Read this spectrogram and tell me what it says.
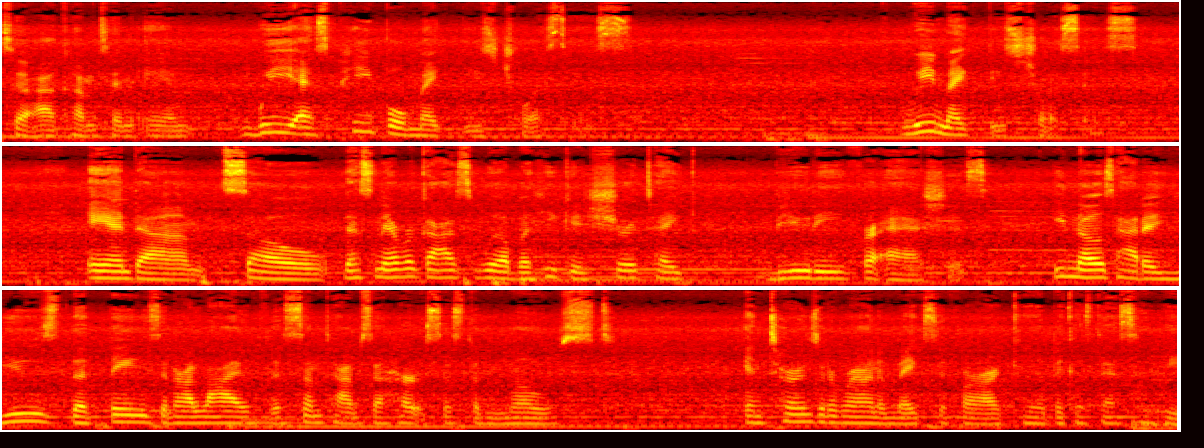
to uh, come to an end. We as people make these choices. We make these choices. And um, so that's never God's will, but He can sure take beauty for ashes. He knows how to use the things in our life that sometimes that hurts us the most and turns it around and makes it for our good because that's who He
